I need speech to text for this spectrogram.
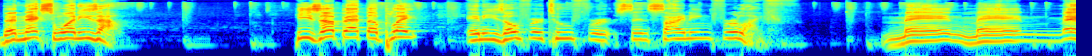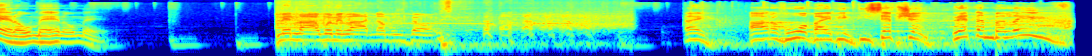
The next one, he's out. He's up at the plate and he's over 2 for since signing for life. Man, man, man, oh man, oh man. Men lie, women lie, numbers don't. Hey, art of war, baby. Deception. Let them believe.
